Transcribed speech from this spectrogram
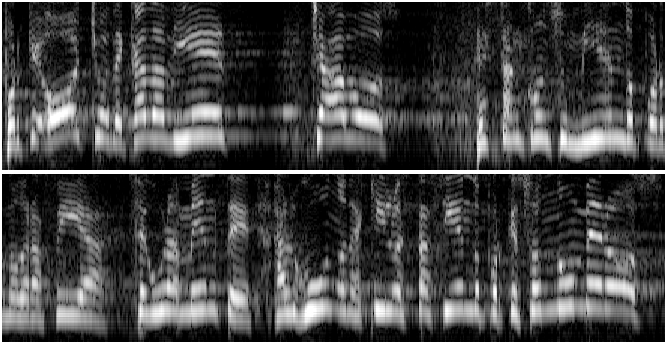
Porque 8 de cada 10 chavos están consumiendo pornografía. Seguramente alguno de aquí lo está haciendo porque son números.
